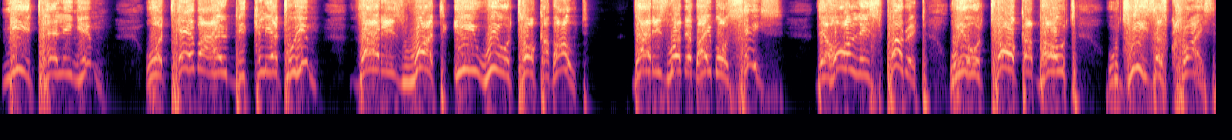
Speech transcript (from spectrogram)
me telling him, whatever I declare to him, that is what he will talk about. That is what the Bible says. The Holy Spirit will talk about Jesus Christ.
